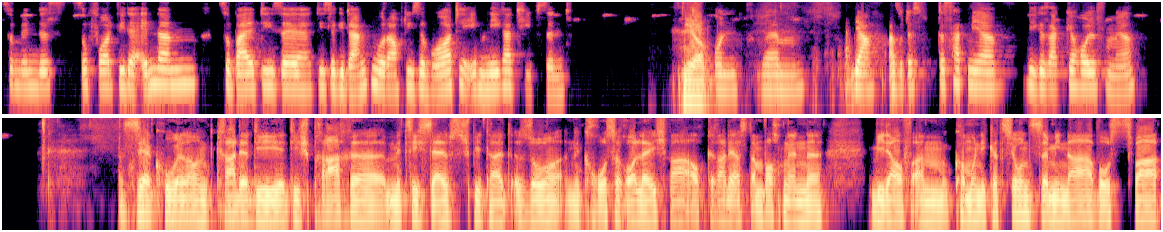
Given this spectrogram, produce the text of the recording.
zumindest sofort wieder ändern, sobald diese, diese Gedanken oder auch diese Worte eben negativ sind. Ja. Und ähm, ja, also das, das hat mir, wie gesagt, geholfen, ja. Sehr cool und gerade die, die Sprache mit sich selbst spielt halt so eine große Rolle. Ich war auch gerade erst am Wochenende wieder auf einem Kommunikationsseminar, wo es zwar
